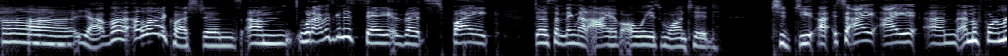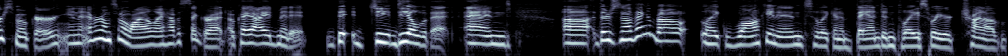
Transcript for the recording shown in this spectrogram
Um, uh, yeah, but a lot of questions. Um, what I was going to say is that Spike does something that I have always wanted to do. Uh, so I, I, um, I'm a former smoker, and every once in a while I have a cigarette. Okay, I admit it. D- d- deal with it. And uh, there's nothing about like walking into like an abandoned place where you're trying to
